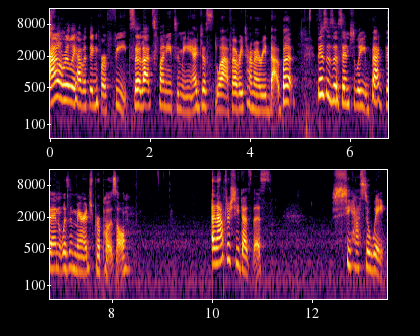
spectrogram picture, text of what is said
I don't really have a thing for feet, so that's funny to me. I just laugh every time I read that. But this is essentially, back then, was a marriage proposal. And after she does this, she has to wait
